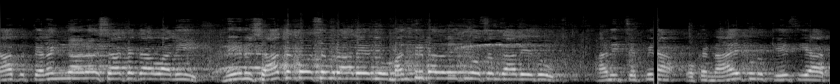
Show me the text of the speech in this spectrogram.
నాకు తెలంగాణ శాఖ కావాలి. నేను శాఖ కోసం రాలేదు మంత్రి పదవి కోసం రాలేదు అని చెప్పిన ఒక నాయకుడు కేసీఆర్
